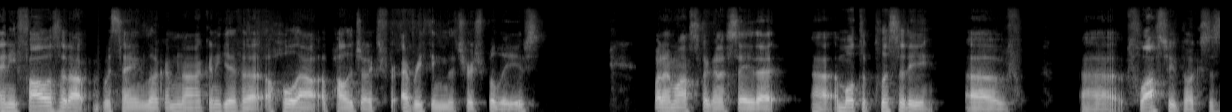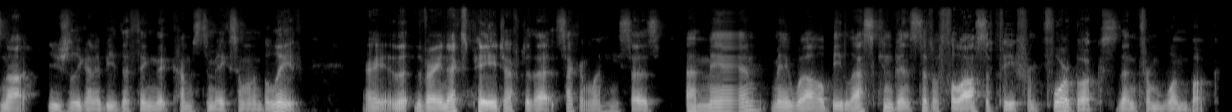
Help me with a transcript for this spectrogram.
And he follows it up with saying, look, I'm not going to give a, a whole out apologetics for everything the church believes, but I'm also going to say that uh, a multiplicity of uh, philosophy books is not usually going to be the thing that comes to make someone believe. Right? The, the very next page after that second one, he says, a man may well be less convinced of a philosophy from four books than from one book,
